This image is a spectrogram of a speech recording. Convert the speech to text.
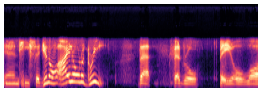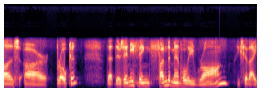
and he said, you know, I don't agree that federal bail laws are broken, that there's anything fundamentally wrong. He said, I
